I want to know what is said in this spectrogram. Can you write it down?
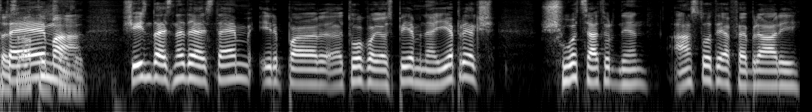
tēmā. Šīs nedēļas, nedēļas tēma ir par eh, to, ko jau es pieminēju iepriekš. Šo ceturtdienu, 8. februārī,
